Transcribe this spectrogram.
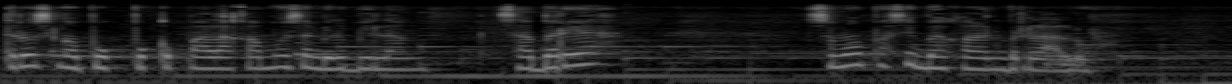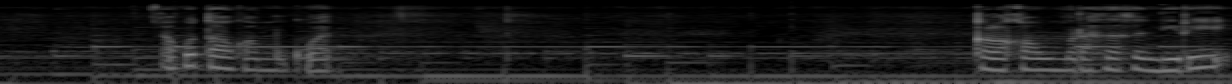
terus ngepuk-puk kepala kamu sambil bilang, "Sabar ya." Semua pasti bakalan berlalu. Aku tahu kamu kuat. Kalau kamu merasa sendiri,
